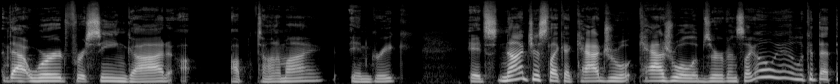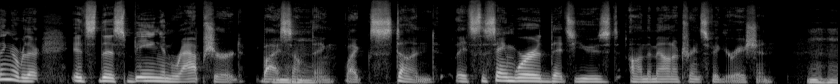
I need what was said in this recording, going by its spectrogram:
that word for seeing God, optanomai in Greek, it's not just like a casual casual observance like oh yeah look at that thing over there. It's this being enraptured by mm-hmm. something like stunned. It's the same word that's used on the mount of transfiguration. Mm-hmm.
